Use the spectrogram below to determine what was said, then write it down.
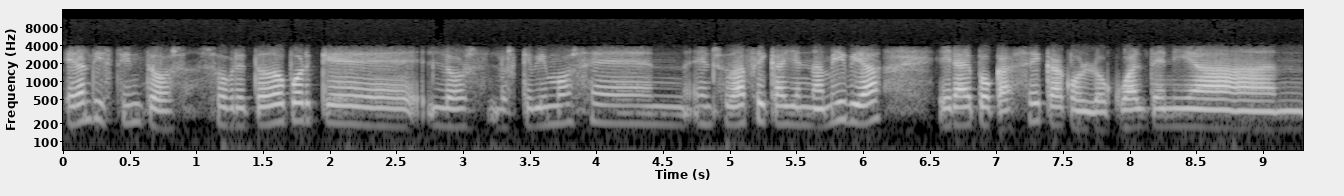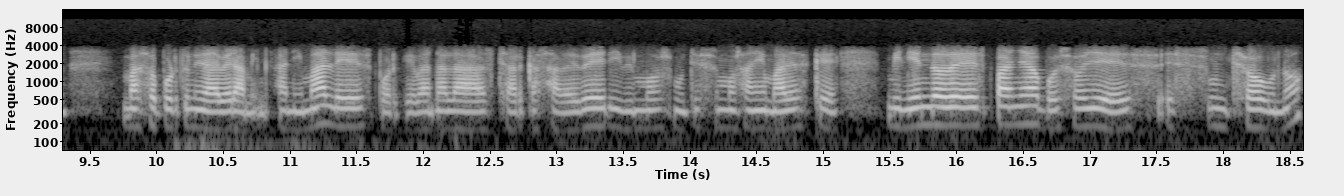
eran distintos, sobre todo porque los, los que vimos en, en Sudáfrica y en Namibia era época seca, con lo cual tenían más oportunidad de ver animales porque van a las charcas a beber y vimos muchísimos animales que viniendo de España pues oye es, es un show no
